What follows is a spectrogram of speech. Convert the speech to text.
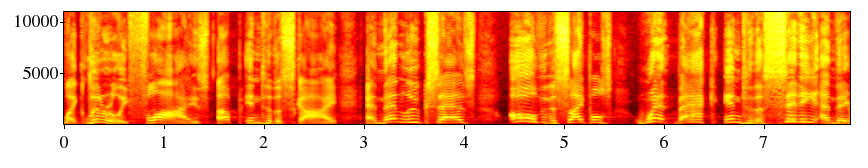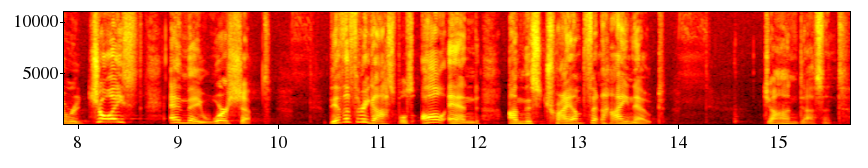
like literally flies up into the sky. And then Luke says, all the disciples went back into the city and they rejoiced and they worshiped. The other three gospels all end on this triumphant high note. John doesn't.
